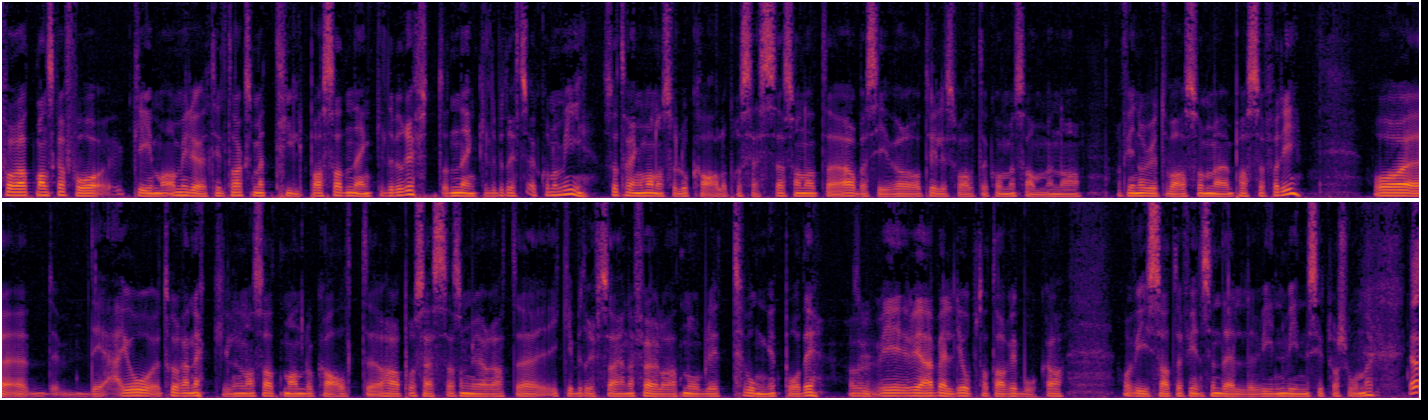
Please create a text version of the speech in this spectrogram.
for at man skal få klima- og miljøtiltak som er tilpassa den enkelte bedrift og den enkelte bedrifts økonomi, så trenger man også lokale prosesser, sånn at arbeidsgiver og tillitsvalgte kommer sammen og, og finner ut hva som passer for de. Og eh, det er jo, tror jeg, nøkkelen. altså At man lokalt eh, har prosesser som gjør at eh, ikke bedriftseierne føler at noe blir tvunget på dem. Altså, mm. vi, vi, er veldig opptatt av i boka å vise at det finnes en del vinn-vinn-situasjoner. Ja,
